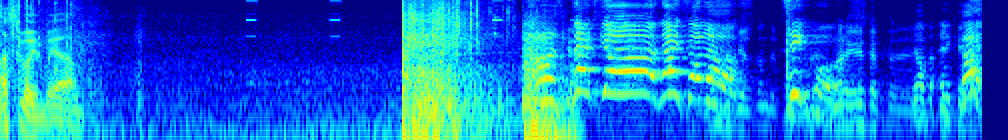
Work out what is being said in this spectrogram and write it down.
Nasıl bir oyun bu ya? Let's go! Nice on us! Cinco! Vai!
